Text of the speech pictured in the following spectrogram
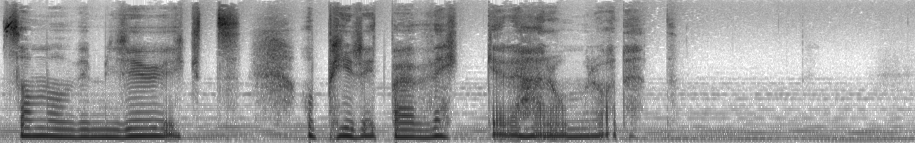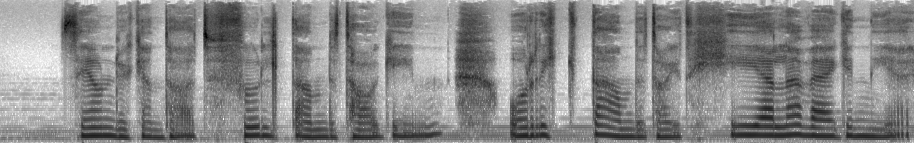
Som om vi mjukt och pirrigt bara väcker det här området. Se om du kan ta ett fullt andetag in och rikta andetaget hela vägen ner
